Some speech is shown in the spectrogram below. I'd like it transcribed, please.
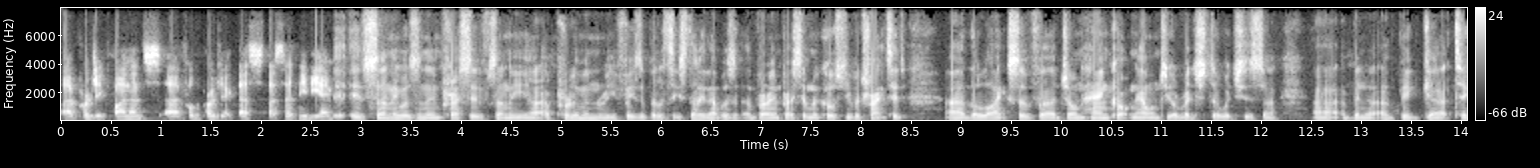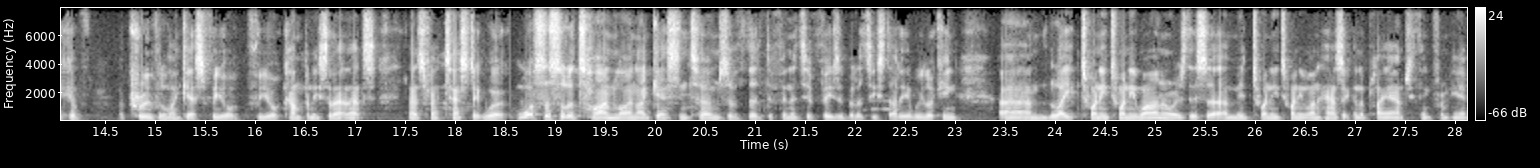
uh, project finance uh, for the project. That's that's certainly the aim. It, it certainly was an impressive, certainly uh, a preliminary feasibility study. That was uh, very impressive, and of course, you've attracted uh, the likes of uh, John Hancock now onto your register, which has been a, a big tick of approval, I guess, for your for your company. So that, that's that's fantastic work. What's the sort of timeline, I guess, in terms of the definitive feasibility study? Are we looking um, late 2021, or is this a mid 2021? How's it going to play out? Do you think from here?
